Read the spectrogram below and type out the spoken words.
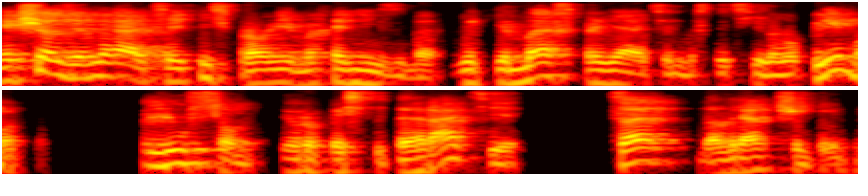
Якщо з'являються якісь правові механізми, які не сприяють інвестиційному клімату, плюсом європейської інтеграції це навряд чи буде.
